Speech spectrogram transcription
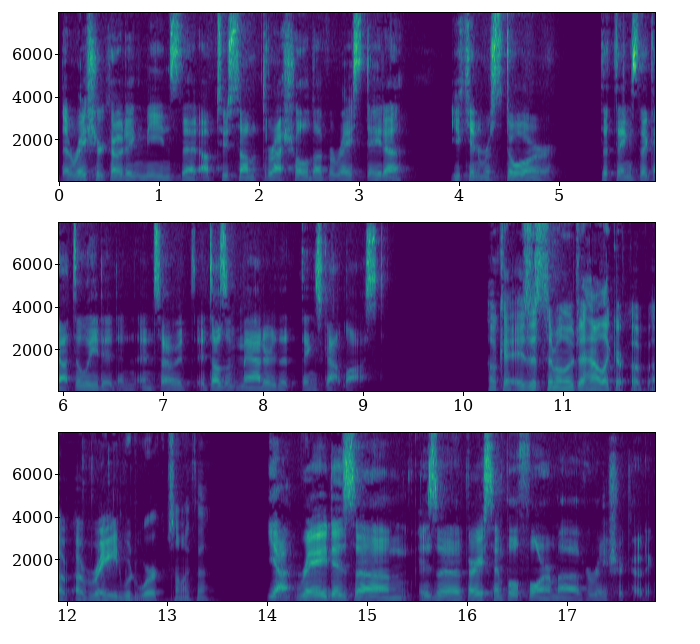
The erasure coding means that up to some threshold of erased data, you can restore the things that got deleted, and and so it, it doesn't matter that things got lost. Okay, is this similar to how like a, a, a raid would work or something like that? Yeah, RAID is um, is a very simple form of erasure coding.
